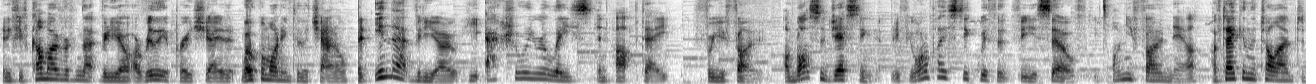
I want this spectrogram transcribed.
And if you've come over from that video, I really appreciate it. Welcome on into the channel. But in that video, he actually released an update for your phone. I'm not suggesting it, but if you want to play Stick With It for yourself, it's on your phone now. I've taken the time to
